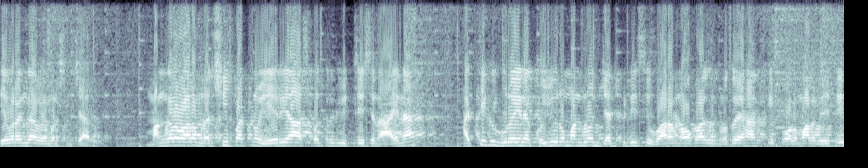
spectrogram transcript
తీవ్రంగా విమర్శించారు. మంగళవారం నర్సీపట్నం ఏరియా ఆసుపత్రికి ఇచ్చేసిన ఆయన హత్యకు గురైన కొయ్యూరు మండలం జడ్పీటీసీ వార నౌకరాజు మృతదేహానికి పూలమాల వేసి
